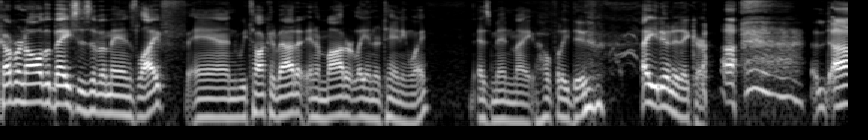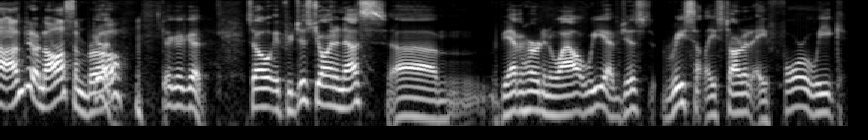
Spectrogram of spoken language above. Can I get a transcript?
covering all the bases of a man's life, and we talk about it in a moderately entertaining way, as men might hopefully do. How you doing today, Kurt? Uh, I'm doing awesome, bro. Good, good, good. good. So, if you're just joining us, um, if you haven't heard in a while, we have just recently started a four-week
